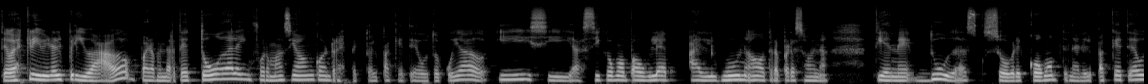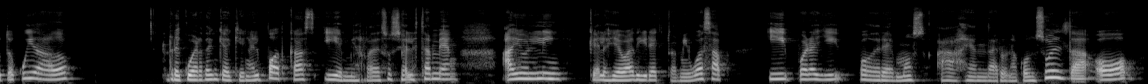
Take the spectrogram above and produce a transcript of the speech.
Te voy a escribir el privado para mandarte toda la información con respecto al paquete de autocuidado. Y si, así como Paulette, alguna otra persona tiene dudas sobre cómo obtener el paquete de autocuidado, recuerden que aquí en el podcast y en mis redes sociales también hay un link que les lleva directo a mi WhatsApp y por allí podremos agendar una consulta o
